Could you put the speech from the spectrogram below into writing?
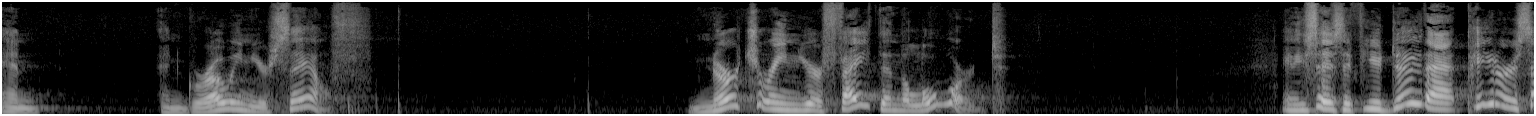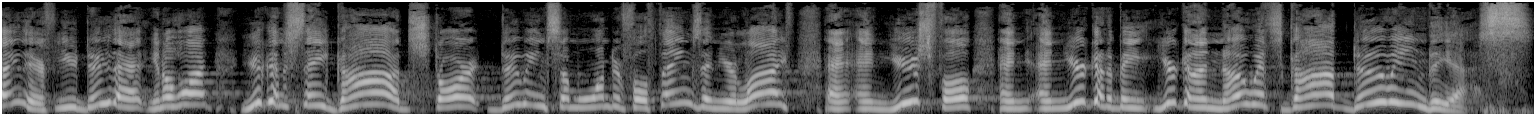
and, and growing yourself, nurturing your faith in the Lord. And he says, if you do that, Peter is saying there, if you do that, you know what? You're going to see God start doing some wonderful things in your life and, and useful, and, and you're going to be, you're going to know it's God doing this.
